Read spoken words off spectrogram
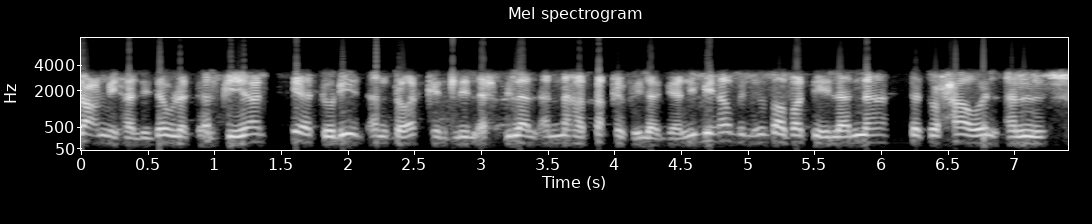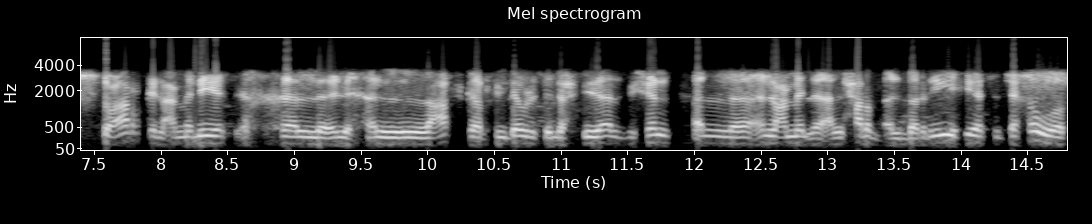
دعمها لدولة الكيان هي تريد أن تؤكد للاحتلال أنها تقف إلى جانبها بالإضافة إلى أنها ستحاول أن تعرقل عملية العسكر في دولة الاحتلال بشان العمل الحرب البرية. هي تتخوف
